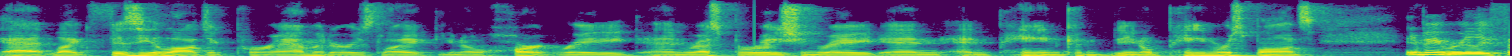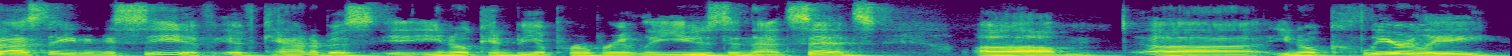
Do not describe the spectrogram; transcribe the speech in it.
at like physiologic parameters like you know heart rate and respiration rate and and pain you know pain response it'd be really fascinating to see if, if cannabis, you know, can be appropriately used in that sense. Um, uh, you know, clearly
